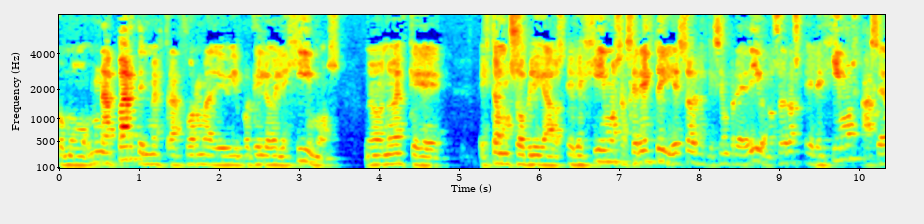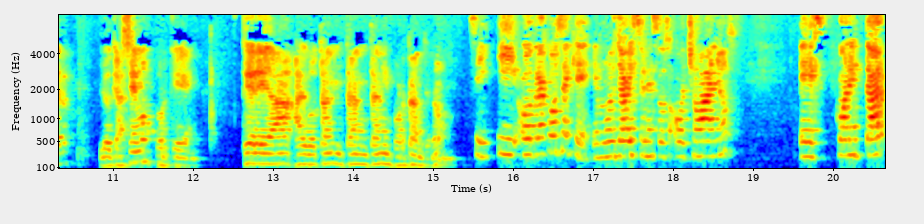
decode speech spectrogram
como una parte de nuestra forma de vivir, porque lo elegimos, no, no es que estamos obligados, elegimos hacer esto y eso es lo que siempre digo, nosotros elegimos hacer lo que hacemos porque crea algo tan, tan, tan importante, ¿no? Sí, y otra cosa que hemos ya visto en estos ocho años es conectar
